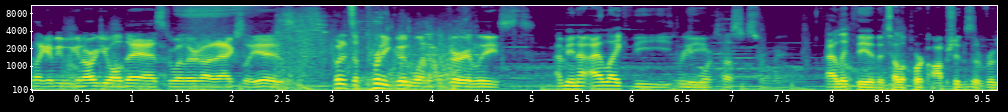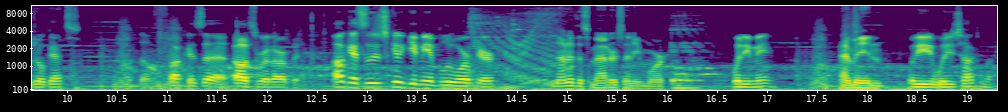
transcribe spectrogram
Like, I mean, we can argue all day as to whether or not it actually is, but it's a pretty good one at the very least. I mean, I, I like the, Three the more tusks for me. I like the the teleport options that Virgil gets. What the fuck is that? Oh, it's a red orb. Okay, so they're just gonna give me a blue orb here. None of this matters anymore. What do you mean? I mean, What are you What are you talking about?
